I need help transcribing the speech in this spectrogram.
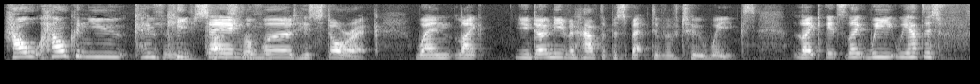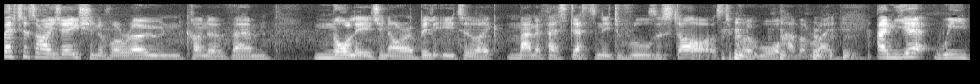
How how can you can keep saying the word historic when like you don't even have the perspective of two weeks? Like it's like we we have this fetishization of our own kind of um knowledge and our ability to like manifest destiny to rule the stars to quote warhammer right? And yet we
